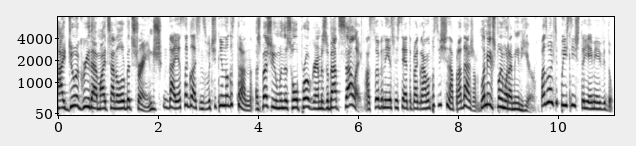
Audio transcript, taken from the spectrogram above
I do agree that might sound a little bit strange, Да, я согласен, звучит немного странно. especially when this whole program is about selling. Особенно если вся эта программа посвящена продажам. Let me explain what I mean here. Позвольте пояснить, что я имею в виду.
